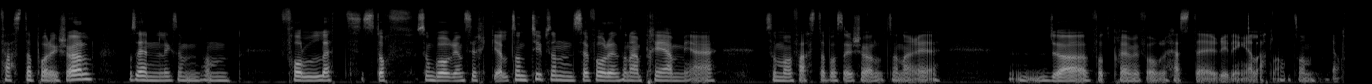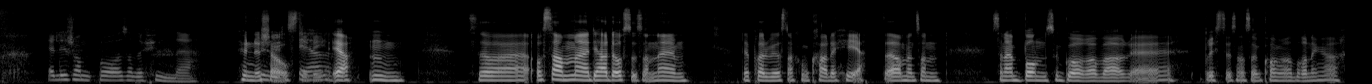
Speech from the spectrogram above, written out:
fester på deg sjøl, og så er den liksom sånn foldet stoff som går i en sirkel. Sånn typ sånn, Se for deg en sånn her premie som man fester på seg sjøl. Sånn der eh, Du har fått premie for hesteriding eller et eller annet sånn Eller sånn på sånne hunde... hundeshow. hundeutstillinger. Ja. Mm. Så, og samme, de hadde også sånne Det prøvde vi å snakke om hva det heter, men sånn, sånne bånd som går over eh, brystet, sånn som konger og dronninger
